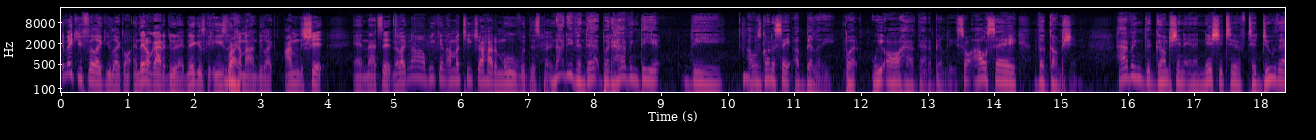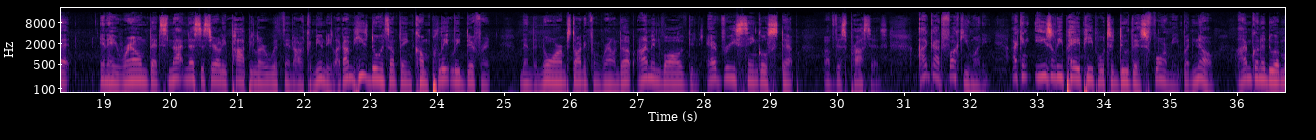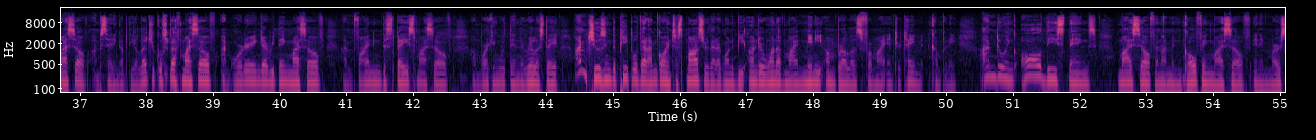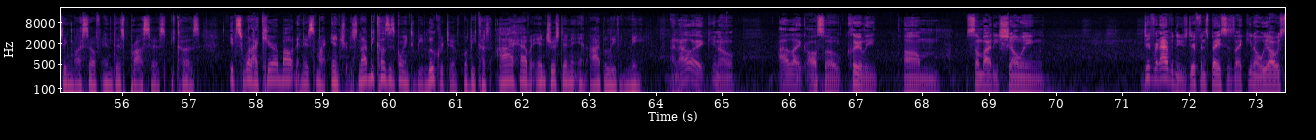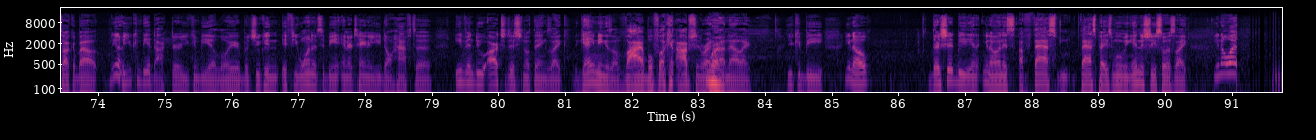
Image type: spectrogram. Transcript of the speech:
It make you feel like you like on, and they don't got to do that. Niggas could easily Right. come out and be like, I'm the shit, and that's it. And they're like, no, we can. I'm gonna teach y'all how to move with this space. Not even that, but having the the I was to say ability, but we all have that ability. So I'll say the gumption. Having the gumption and initiative to do that in a realm that's not necessarily popular within our community. Like I'm he's doing something completely different than the norm starting from ground up. I'm involved in every single step of this process. I got fuck you money. I can easily pay people to do this for me, but no, I'm going to do it myself. I'm setting up the electrical stuff myself. I'm ordering everything myself. I'm finding the space myself. I'm working within the real estate. I'm choosing the people that I'm going to sponsor that are going to be under one of my many umbrellas for my entertainment company. I'm doing all these things myself and I'm engulfing myself and immersing myself in this process because it's what I care about and it's my interest. Not because it's going to be lucrative, but because I have an interest in it and I believe in me. and I like, you know, I like also clearly um somebody showing different avenues, different spaces. Like, you know, we always talk about, you know, you can be a doctor, you can be a lawyer, but you can if you wanted to be an entertainer, you don't have to even do our traditional things. Like gaming is a viable fucking option right, Right. now. Like you could be, you know, there should be, you know, and it's a fast, fast paced moving industry. So it's like, you know what?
